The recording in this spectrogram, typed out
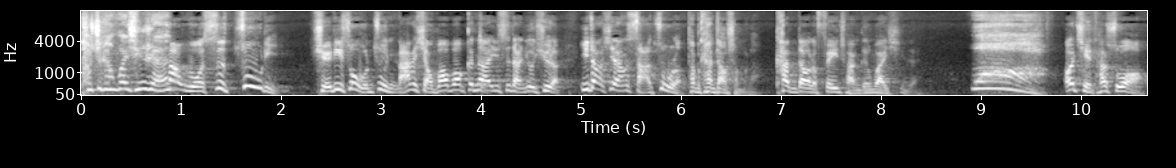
他去看外星人。那我是助理，雪莉说我的助理拿个小包包跟着爱因斯坦就去了，一到现场傻住了。他们看到什么了？看到了飞船跟外星人。哇！而且他说哦，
